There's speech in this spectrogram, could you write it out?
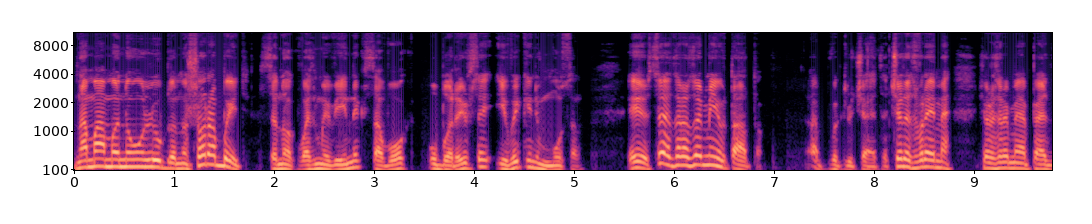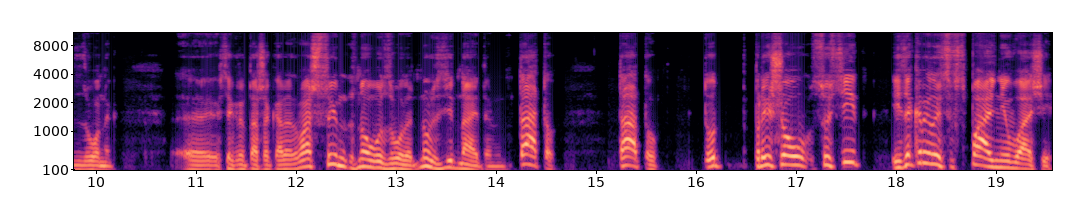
на мамину улюблену. Що робить? Синок, візьми віник, совок, убери все і викинь в мусор. І все зрозумів, тато. Виключається. Через время, через время опять дзвоник. Е, секретарша каже: ваш син знову дзвонить. Ну, з'єднайте. Тато, тато, тут прийшов сусід і закрились в спальні ваші.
